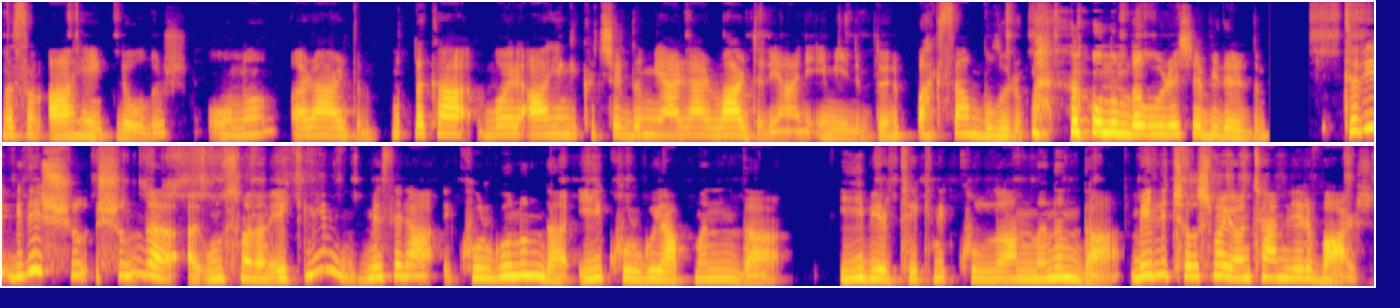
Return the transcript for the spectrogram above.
nasıl ahenkli olur onu arardım. Mutlaka böyle ahengi kaçırdığım yerler vardır yani eminim. Dönüp baksam bulurum. Onunla uğraşabilirdim. Tabii bir de şu şunu da unutmadan ekleyeyim. Mesela kurgunun da iyi kurgu yapmanın da iyi bir teknik kullanmanın da belli çalışma yöntemleri var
